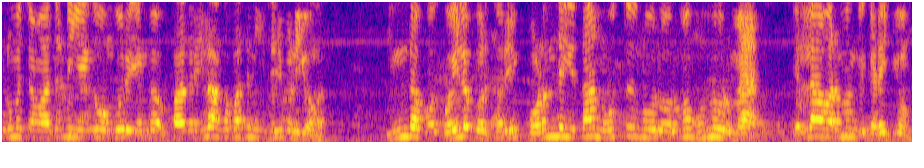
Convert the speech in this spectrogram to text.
குடும்ப சமாச்சாரம் நீங்க எங்க உங்க ஊர் எங்க பாக்குறீங்களோ அங்க பார்த்து நீங்க சரி பண்ணிக்கோங்க. இந்த கோயிலை பொறுத்தவரையும் குழந்தைக்கு தான் நூத்துக்கு நூறு வருமா முந்நூறுமே? எல்லா வரமும் இங்க கிடைக்கும்.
